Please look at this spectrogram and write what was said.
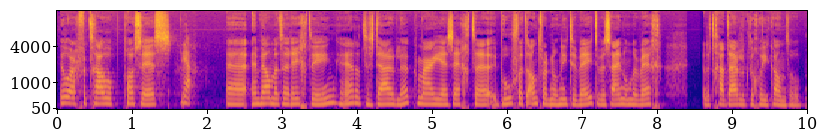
Heel erg vertrouwen op het proces. Ja, Eh, en wel met een richting, hè, dat is duidelijk. Maar jij zegt, eh we hoeven het antwoord nog niet te weten. We zijn onderweg en het gaat duidelijk de goede kant op.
